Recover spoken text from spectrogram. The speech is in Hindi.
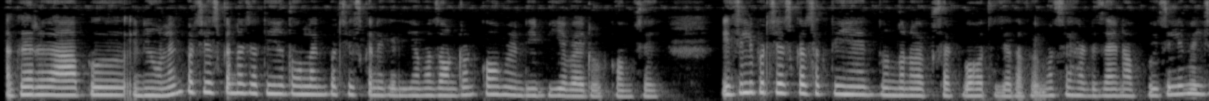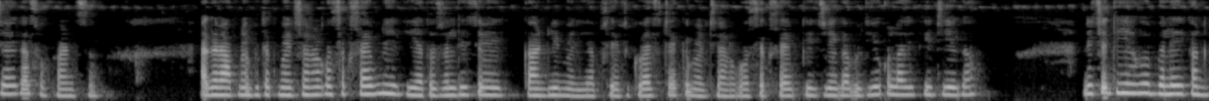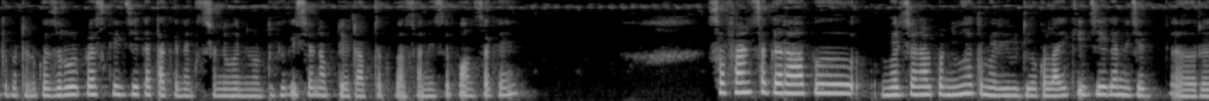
अगर आप इन्हें ऑनलाइन परचेज़ करना चाहती हैं तो ऑनलाइन परचेज़ करने के लिए Amazon dot com and D B A Y dot com से ईजिली परचेज़ कर सकती हैं। दोनों दोनों वेबसाइट बहुत ही ज़्यादा फ़ेमस है। हर डिज़ाइन आपको ईजिली मिल जाएगा। सो फ्रेंड्स अगर आपने अभी तक मेरे चैनल को सब्सक्राइब नहीं किया तो जल्दी से काइंडली मेरी आपसे रिक्वेस्ट है कि मेरे चैनल को सब्सक्राइब कीजिएगा, वीडियो को लाइक कीजिएगा। नीचे दिए हुए बेल आइकन के बटन को ज़रूर प्रेस कीजिएगा, ताकि नेक्स्ट आने वाली नोटिफिकेशन अपडेट आप तक आसानी से पहुँच सके। सो फ्रेंड्स अगर आप मेरे चैनल पर न्यू है तो मेरी वीडियो को लाइक कीजिएगा, नीचे और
